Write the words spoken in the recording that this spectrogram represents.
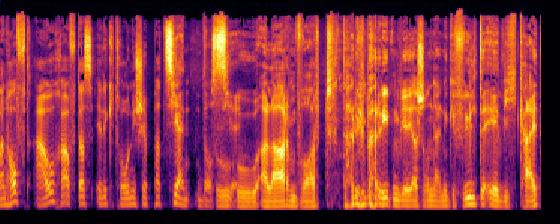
Man hofft auch auf das elektronische Patientendossier. Uh, uh, Alarmwort. Darüber reden wir ja schon eine gefühlte Ewigkeit.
